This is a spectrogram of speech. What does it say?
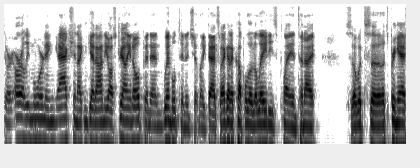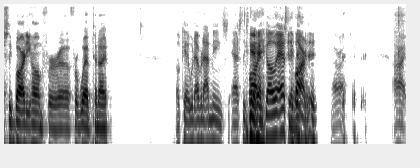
or early morning action I can get on the Australian Open and Wimbledon and shit like that. So I got a couple of the ladies playing tonight. So let's uh, let's bring Ashleigh Barty home for uh, for Webb tonight. Okay, whatever that means. Ashleigh Barty, go Ashleigh Barty. All right. All right.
